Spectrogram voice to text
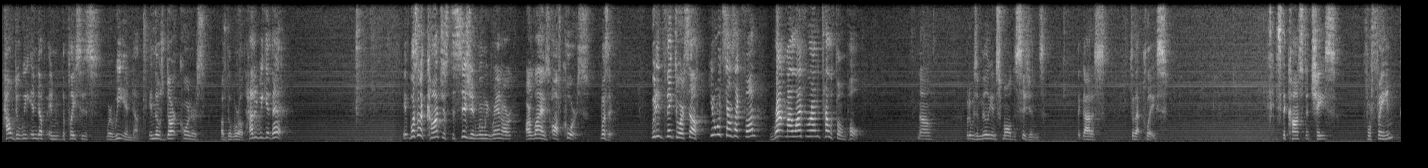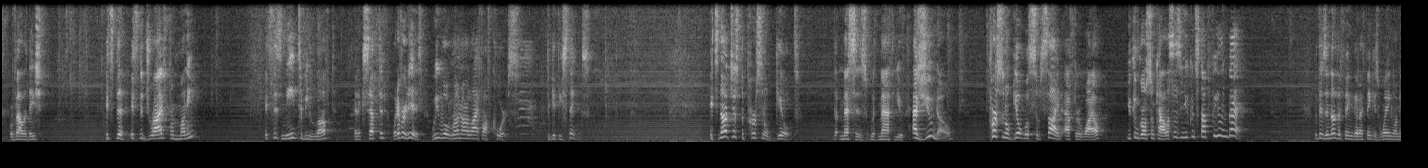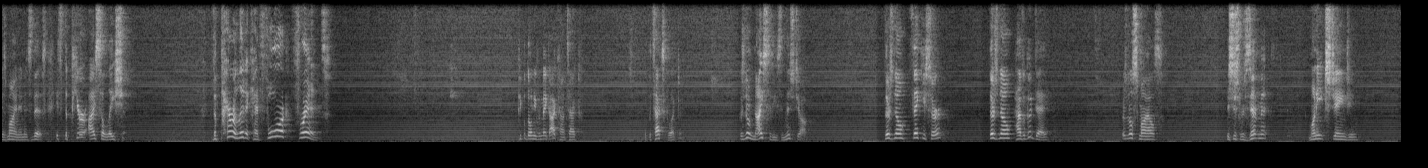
how do we end up in the places where we end up, in those dark corners of the world? How did we get there? It wasn't a conscious decision when we ran our, our lives off course, was it? We didn't think to ourselves, you know what sounds like fun? Wrap my life around a telephone pole. No, but it was a million small decisions that got us to that place. It's the constant chase for fame or validation. It's the, it's the drive for money. It's this need to be loved and accepted. Whatever it is, we will run our life off course to get these things. It's not just the personal guilt that messes with Matthew. As you know, personal guilt will subside after a while. You can grow some calluses and you can stop feeling bad. But there's another thing that I think is weighing on his mind, and it's this it's the pure isolation. The paralytic had four friends. People don't even make eye contact with the tax collector. There's no niceties in this job. There's no thank you, sir. There's no have a good day. There's no smiles. It's just resentment, money exchanging,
